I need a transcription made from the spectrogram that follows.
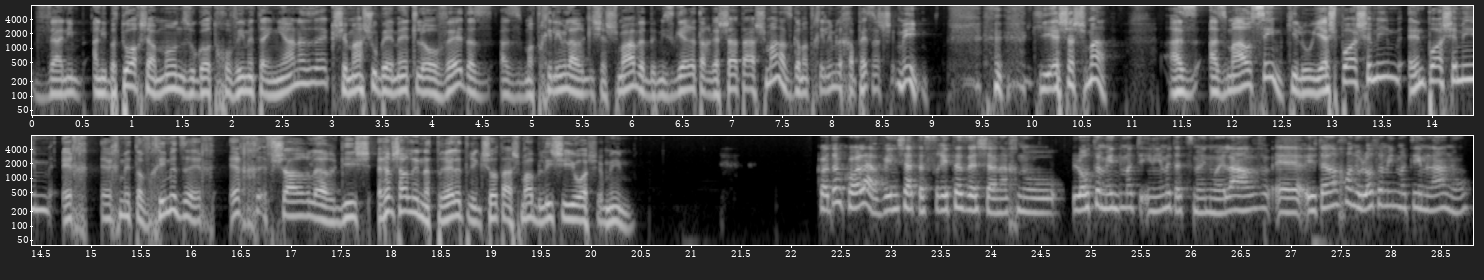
ואני בטוח שהמון זוגות חווים את העניין הזה, כשמשהו באמת לא עובד, אז, אז מתחילים להרגיש אשמה, ובמסגרת הרגשת האשמה, אז גם מתחילים לחפש אשמים, כי יש אשמה. אז, אז מה עושים? כאילו, יש פה אשמים? אין פה אשמים? איך, איך מתווכים את זה? איך, איך אפשר להרגיש, איך אפשר לנטרל את רגשות האשמה בלי שיהיו אשמים? קודם כל להבין שהתסריט הזה שאנחנו לא תמיד מתאימים את עצמנו אליו, אה, יותר נכון הוא לא תמיד מתאים לנו,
